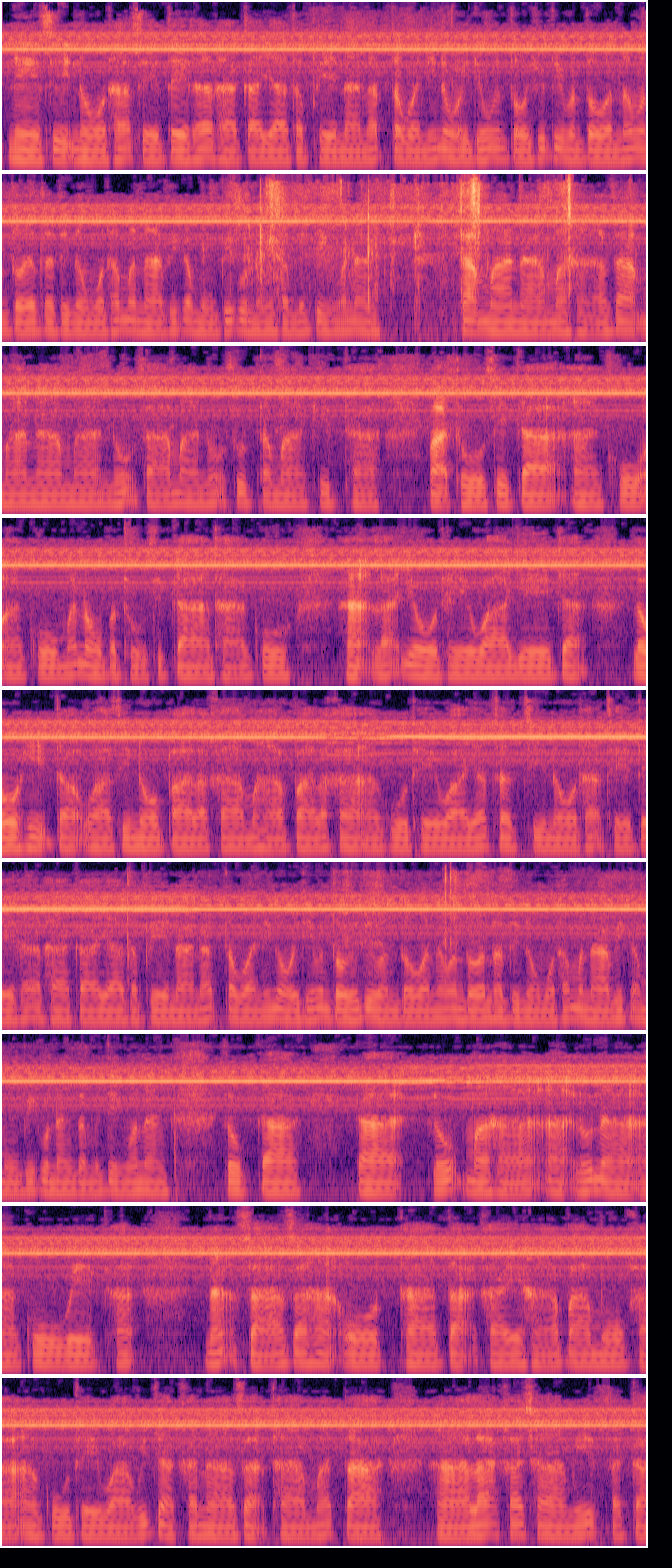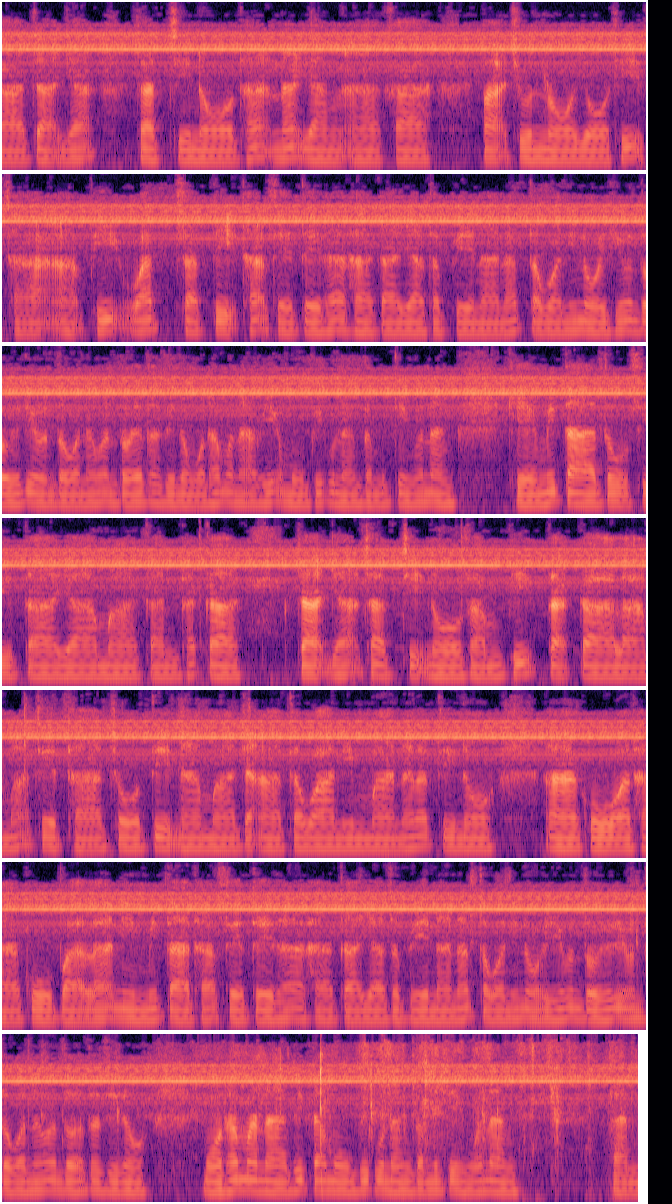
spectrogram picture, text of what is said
เนสิโนทัสเสเตทัทากายาตเพนานัตตวันิโนอิทิวันโตชุติวันโตวันนวันโตยัสติโนโมทัมนาพิกมุงพิกุณังสัมมิติงวนังสมานา มหาสมานามานุสามานุสุตตมาคิทาปะถูสิกาอาโคอาโคมโนปถูสิกาถาคู หะละโยเทวาเยจะโลหิตวาสิโนปาลคามหาปาลคาอาคูเทวายัสสิโนทะเทเตทะทากายาตเพนานัตตวันนิโนอิทิวันโตชุติวันโตวันนวันโตยัติโนโมทัมนาพิกมุงพิกุนังสัมมิติงวนังสุกากาลุมหาอาลุนาอากูเวคะนะสาสหโอทาตะไคหาปาโมขาอากูเทวาวิจักขณาสธามตา หาละคชามิสกาจะยะสัจจิโนทะนะยังอาคา ปะชุนโนโยทิสาอภิวัตสติทะเสเตทะทากายาสเพนานัตตวันนิโนยทิวันโตทิติวันโตวันนวันโตยัสสิโนโมทัมมนาพิกมุงพิกุนังตัมมิติงวนังเขมิตาตุสิตายามากันทกาจะยะชัดจิโนสัมพิตกาลามะเศรษฐาโชตินามาจะอาตวานิมมานรติโน อากูอาถากูปาละนิมิตาทัสเสเตทาทากายาสเพนานัตตวานิโนทิมันโตทิมันโตวันนวันโตทัสสิโนโมทัมานาพิกามุงพิกุนังสัมมิติงวนัง สัน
